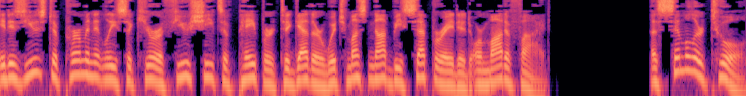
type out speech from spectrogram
It is used to permanently secure a few sheets of paper together which must not be separated or modified. A similar tool,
